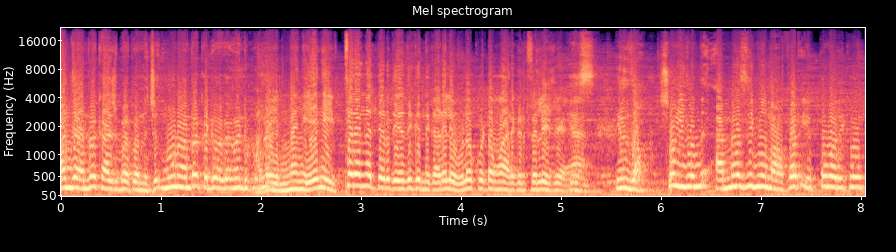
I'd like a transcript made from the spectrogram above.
அஞ்சாயிரம் ரூபாய் கேஷ்பேக் வந்துச்சு மூணாயிரம் ரூபாய் கட்டி வைக்க வேண்டிய அதான் என்னங்க ஏங்க இப்போதாங்க தெரியுது எதுக்கு இந்த கடையில் இவ்வளோ கூட்டமாக இருக்குன்னு சொல்லிட்டு. Yes, இதுதான். ஸோ இது வந்து அமேசிங்கான ஆஃபர் இப்போ வரைக்கும்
